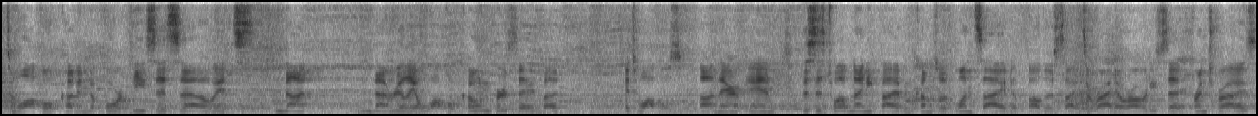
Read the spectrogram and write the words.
it's a waffle cut into four pieces, so it's not not really a waffle cone per se, but it's waffles on there. And this is $12.95 and comes with one side. All those sides at Rhino are already said French fries,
